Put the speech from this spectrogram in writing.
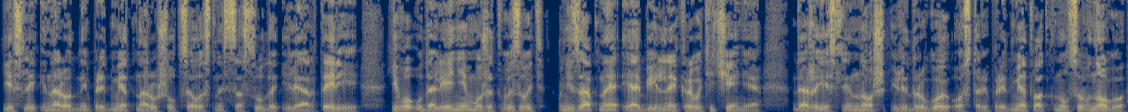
Если инородный предмет нарушил целостность сосуда или артерии, его удаление может вызвать внезапное и обильное кровотечение, даже если нож или другой острый предмет воткнулся в ногу,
